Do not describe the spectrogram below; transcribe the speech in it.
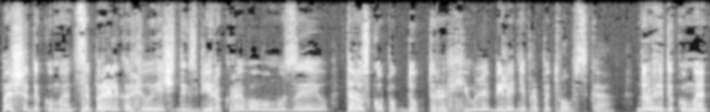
Перший документ це перелік археологічних збірок краєвого музею та розкопок доктора Хюля біля Дніпропетровська. Другий документ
